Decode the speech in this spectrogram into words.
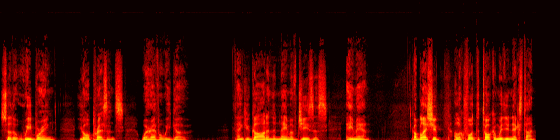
so that we bring your presence wherever we go. Thank you, God, in the name of Jesus. Amen. God bless you. I look forward to talking with you next time.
